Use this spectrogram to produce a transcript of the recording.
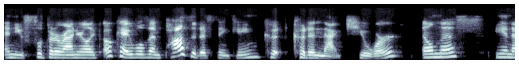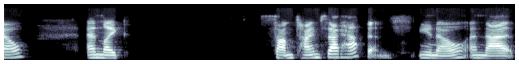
and you flip it around you're like okay well then positive thinking could couldn't that cure illness you know and like sometimes that happens you know and that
